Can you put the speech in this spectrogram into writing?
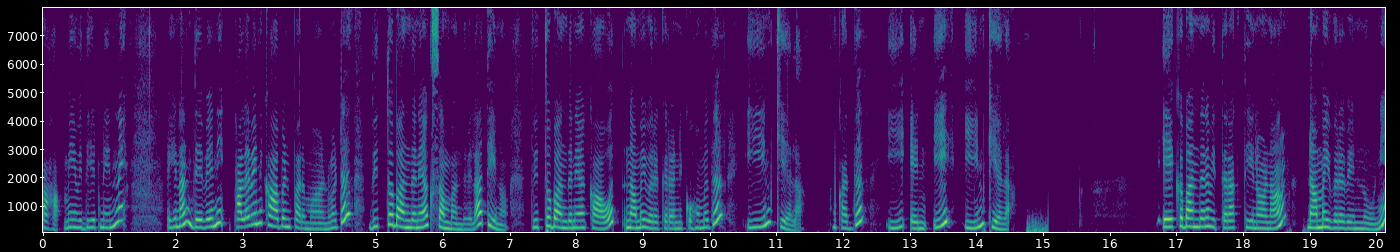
5 මේ විදිහට නෙන්නේ. එහෙනම් දෙවෙනි පළවෙනි කාබන් පරමාණුවට ද්විත්ව බන්ධනයක් සම්බන්ධ වෙලා තියෙනවා. ද්විත්ව බන්ධනයක් ආවොත් නම ඉවර කරන්නේ කොහොමද? ඊන් කියලා. මොකද්ද? ENE ඊන් කියලා. ඒක බන්ධන විතරක් තියෙනවා නම් නම ඉවර වෙන්න ඕනි.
